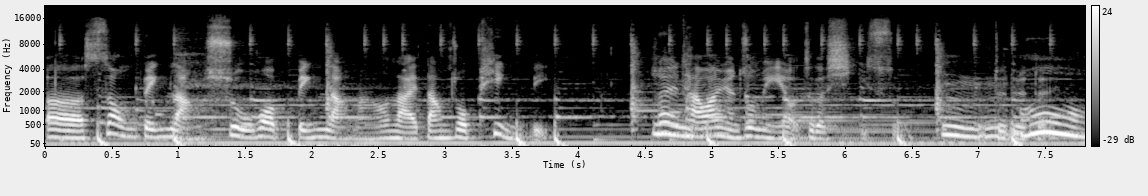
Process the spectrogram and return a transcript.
呃送槟榔树或槟榔，然后来当做聘礼，所以嗯台湾原住民也有这个习俗。嗯，对对对，哦，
